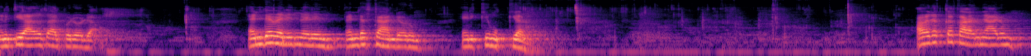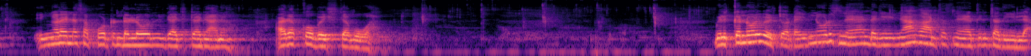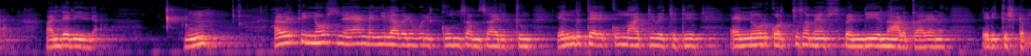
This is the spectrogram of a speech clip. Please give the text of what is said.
എനിക്ക് യാതൊരു താല്പര്യമില്ല എന്റെ വിലയും നിലയും എന്റെ സ്റ്റാൻഡേർഡും എനിക്ക് മുഖ്യമാണ് അവരൊക്കെ കളഞ്ഞാലും നിങ്ങളെന്നെ സപ്പോർട്ട് ഉണ്ടല്ലോ എന്ന് വിചാരിച്ചിട്ടാണ് ഞാൻ അവരൊക്കെ ഉപേക്ഷിച്ചാൽ പോവുക വിളിക്കേണ്ടോട് വിളിച്ചോട്ടെ. എന്നോട് സ്നേഹം ഉണ്ടെങ്കിൽ ഞാൻ കാണിച്ച സ്നേഹത്തിന് ചതിയില്ല. വഞ്ചനയില്ല. അവർക്ക് എന്നോട് സ്നേഹം ഉണ്ടെങ്കിൽ അവർ വിളിക്കും സംസാരിക്കും. എന്ത് തിരക്കും മാറ്റി വെച്ചിട്ട് എന്നോട് കുറച്ച് സമയം സ്പെൻഡ് ചെയ്യുന്ന ആൾക്കാരാണ് എനിക്കിഷ്ടം.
